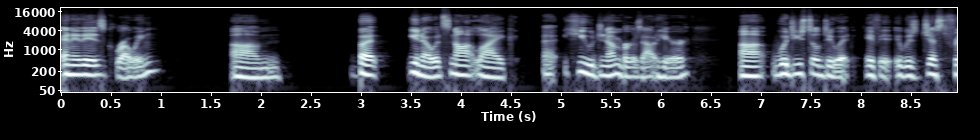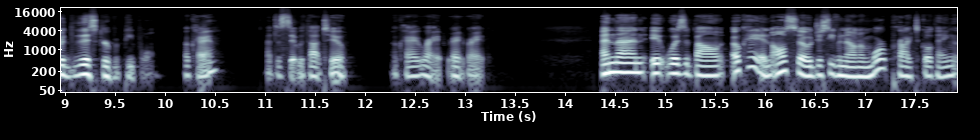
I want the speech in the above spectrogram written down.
and it is growing, um, but you know it's not like uh, huge numbers out here. Uh, would you still do it if it, it was just for this group of people? Okay, I had to sit with that too. Okay, right, right, right. And then it was about, okay, and also just even on a more practical thing,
